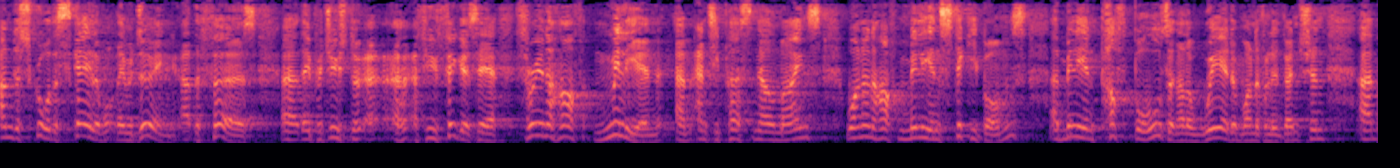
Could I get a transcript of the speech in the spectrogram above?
underscore the scale of what they were doing at the Firs, uh, they produced a, a, a, few figures here. Three and a half million um, anti personnel mines, one and a half million sticky bombs, a million puffballs, another weird and wonderful invention, um,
